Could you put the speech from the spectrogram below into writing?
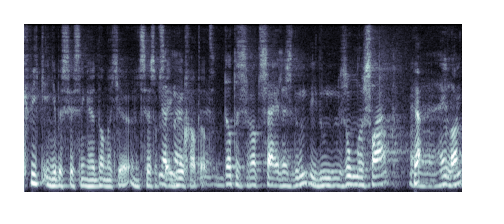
kwiek in je beslissingen dan dat je een 6 of 7 uur gehad had. Dat is wat zeilers doen. Die doen zonder slaap, ja. uh, heel lang,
